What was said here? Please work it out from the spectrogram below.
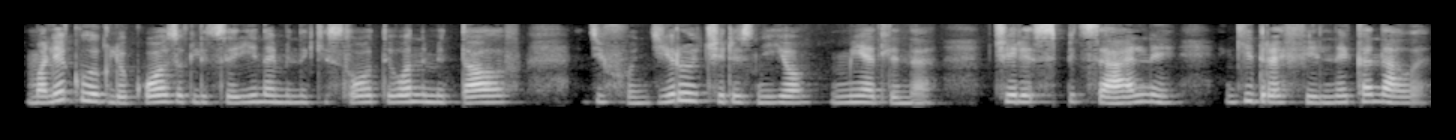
Молекулы глюкозы, глицерина, аминокислот, ионы металлов диффундируют через нее медленно, через специальные гидрофильные каналы,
